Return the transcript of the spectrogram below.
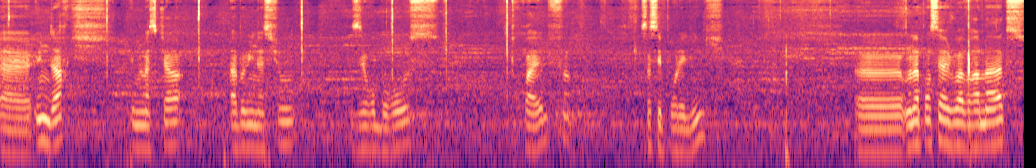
Euh, une Dark, une Masca, Abomination, 0 Boros, 3 Elfes. Ça c'est pour les links. Euh, on a pensé à jouer à Vramax.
